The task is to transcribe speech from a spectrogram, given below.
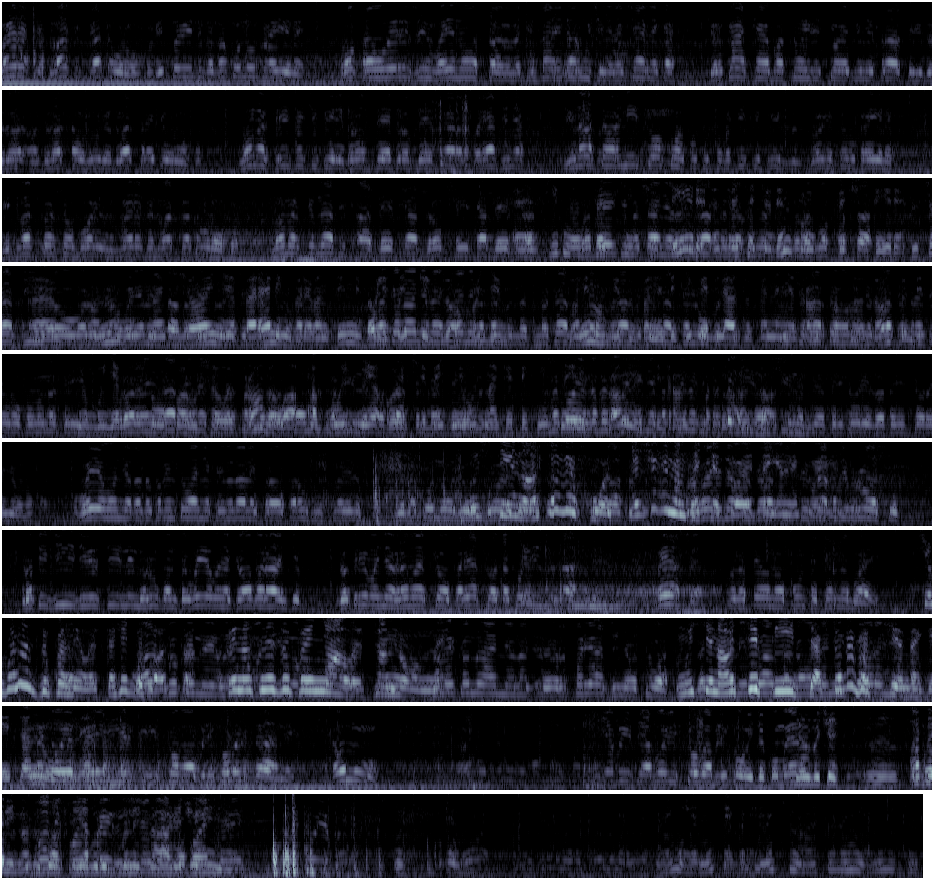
вересня 25 року. Відповідно до закону України про правовий режим воєнного стану на підставі доручення начальника Черкаської обласної військової адміністрації від 11 грудня 23 року. Номер 34, дроб Д, дроб ДСК, розпорядження 12-го армійського корпусу сухопітних військ Збройних сил України від 21 бор- березня 25 року. Номер 17 H ДСК, дроб 60 ДСК. Е, Згідно деякі статті питання 4, організації 31 пункту 4. Під час дії Е, правового режиму території Черкаської перелік превентивних поліцейських заходів. Вони могли зупинити тільки для зупинення транспортного засобу, 23 року номер 3 якщо порушили правила, або є очевидні ознаки технічної несправності транспортного засобу. Злочинності на території Золотоніського району, виявлення та документування кримінальних правопорушень в сфері незаконного зброї Мужчина, а що ви хочете? Що ви нам це читаєте, я не пойму. заходів розшук, протидії диверсійним групам та виявлення колаборантів, дотримання громадського порядку, а також інші заходи. Перше, населеного пункту Чорнобай. Чого нас зупинили? Скажіть, будь Вас ласка. зупинили Ви на нас не мобільному зупиняли, блокпості На шановний. виконання на- е, розпорядження оцього. Мужчина, значить, Хто ви Золотоніського вообще району такий, З метою шановний? перевірки військово-облікових даних. Тому явити або військово-обліковий Я документ, вибачаюсь, е, або приберіть, будь назвати ласка, своє я буду прізвище, дзвонити на ім'я по гарячу лінію. батькові. з метою Не нервничай, поки починаєш уже нервничати.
